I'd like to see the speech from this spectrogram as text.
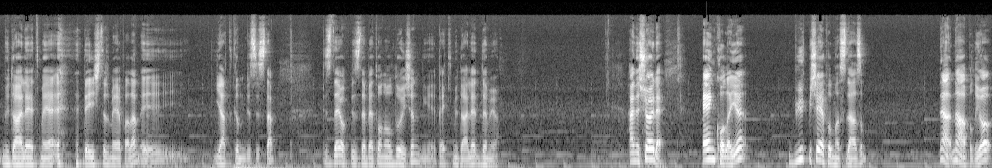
müdahale etmeye, değiştirmeye falan e, yatkın bir sistem. Bizde yok. Bizde beton olduğu için e, pek müdahale edilemiyor. Hani şöyle en kolayı büyük bir şey yapılması lazım. Ne, ne yapılıyor?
